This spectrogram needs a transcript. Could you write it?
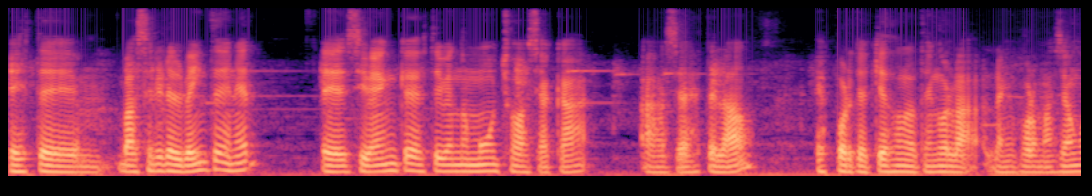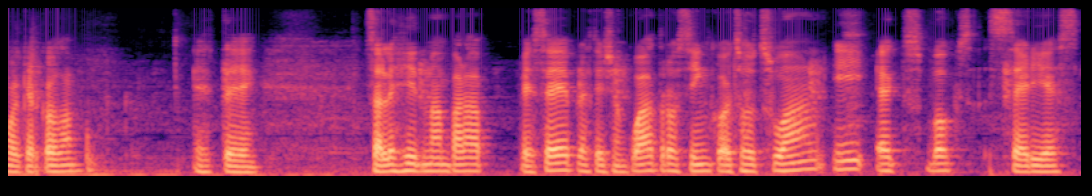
Este va a salir el 20 de enero. Eh, si ven que estoy viendo mucho hacia acá, hacia este lado, es porque aquí es donde tengo la, información, cualquier cosa. Este sale Hitman para PC, PlayStation 4, 5, Xbox One y Xbox Series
